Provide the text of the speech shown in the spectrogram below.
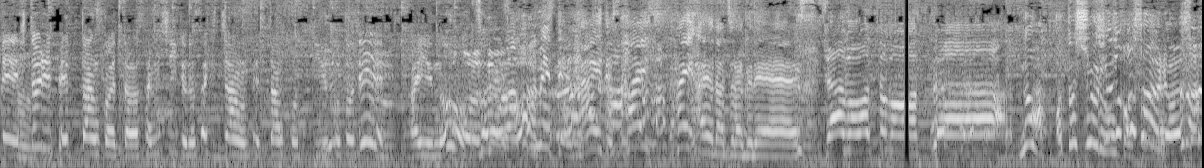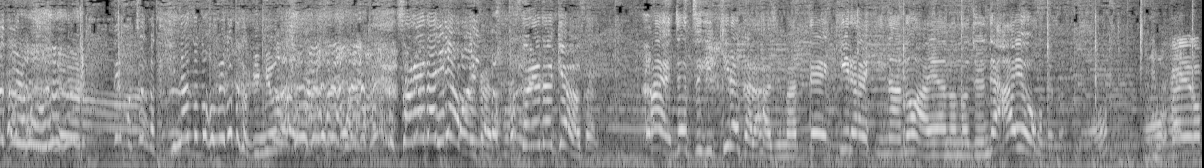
て。一人ぺったんこやったら寂しいけどさきちゃんぺったんこって。いうことでああいうのをそれは褒めて。ないですはいはいあや脱落ですじゃあ回った回った。の私より多かったでもちょっと待って、日向と褒め方が微妙だそれだけはわかる。それだけはわかる。はい、じゃあ次、キラから始まって、キラ、ひなの、あやのの順で、あゆを褒めますよ。いっぱいよ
